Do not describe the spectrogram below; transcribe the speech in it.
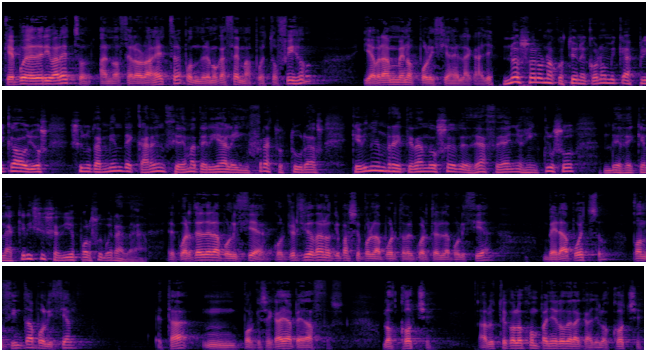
¿Qué puede derivar esto? Al no hacer horas extras, pondremos que hacer más puestos fijos y habrán menos policías en la calle. No es solo una cuestión económica, explica Hoyos, sino también de carencia de material e infraestructuras que vienen reiterándose desde hace años, incluso desde que la crisis se dio por superada. El cuartel de la policía, cualquier ciudadano que pase por la puerta del cuartel de la policía verá puesto con cinta policial. Está mm, porque se cae a pedazos. Los coches. Hable usted con los compañeros de la calle, los coches.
